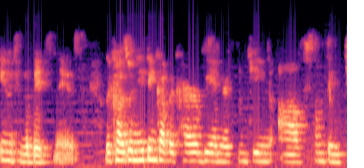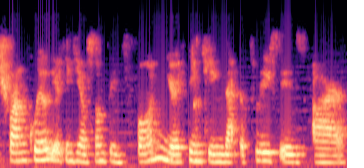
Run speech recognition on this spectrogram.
into the business. Because when you think of the Caribbean, you're thinking of something tranquil, you're thinking of something fun, you're thinking that the places are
